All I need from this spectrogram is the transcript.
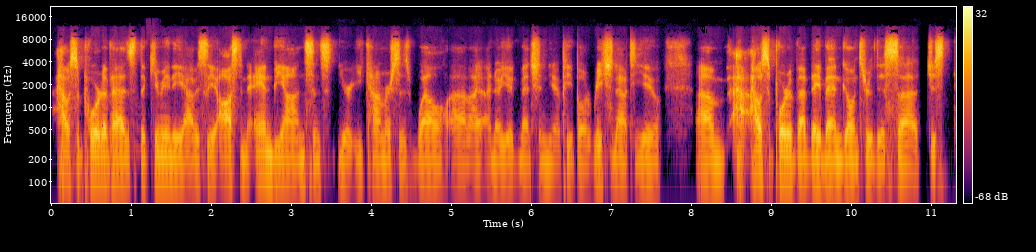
how supportive has the community, obviously Austin and beyond, since your e-commerce as well. Uh, I, I, know you had mentioned, you know, people are reaching out to you. Um, how, how, supportive have they been going through this uh, just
